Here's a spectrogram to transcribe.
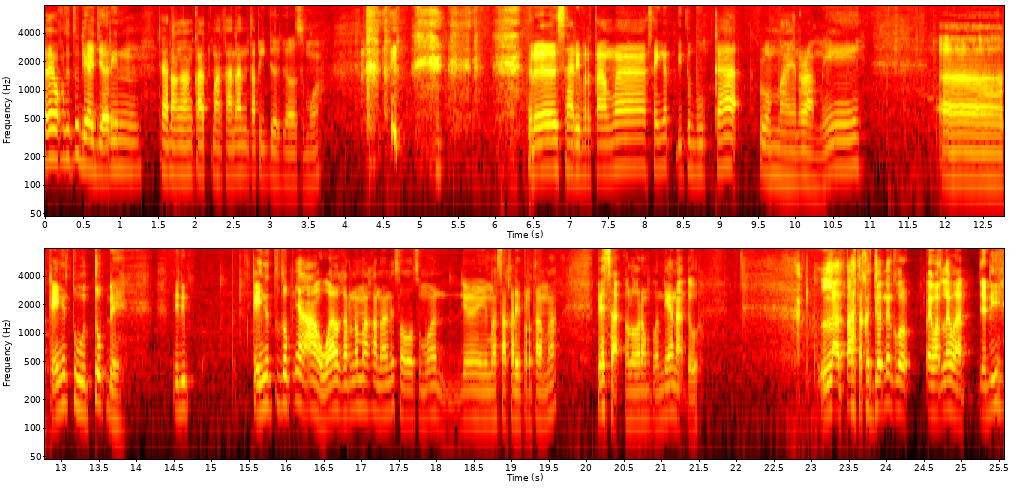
Saya waktu itu diajarin cara ngangkat makanan tapi gagal semua. Terus hari pertama saya ingat itu buka lumayan rame. Uh, kayaknya tutup deh. Jadi kayaknya tutupnya awal karena makanannya soal semua di masa kali pertama biasa kalau orang Pontianak tuh latah terkejutnya kok lewat-lewat. Jadi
